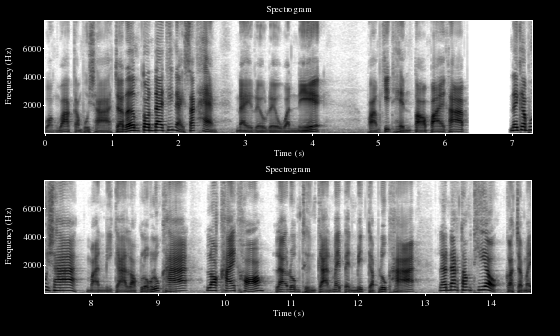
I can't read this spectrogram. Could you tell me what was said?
หวังว่ากัมพูชาจะเริ่มต้นได้ที่ไหนสักแห่งในเร็วๆวันนี้ ความคิดเห็นต่อไปครับ ในกัมพูชามันมีการหลอกลวงลูกค้า หลอกขายของ และรวมถึงการไม่เป็นมิตรกับลูกค้า แล้วนักท่องเที่ยวก็จะไม่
